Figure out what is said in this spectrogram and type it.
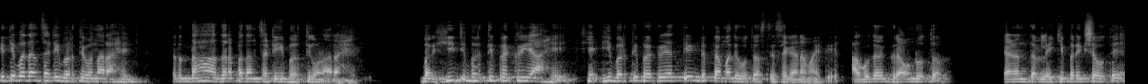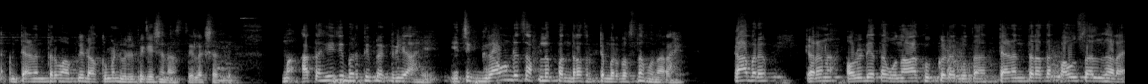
किती पदांसाठी भरती होणार आहे? तर दहा हजार पदांसाठी ही भरती होणार आहे. बरं ही जी भरती प्रक्रिया आहे ही भरती प्रक्रिया तीन टप्प्यामध्ये होत असते सगळ्यांना माहिती आहे. अगोदर ग्राउंड होतं त्यानंतर लेखी परीक्षा होते आणि त्यानंतर मग आपली डॉक्युमेंट व्हेरिफिकेशन असते लक्षात घे मग आता ही जी भरती प्रक्रिया आहे याची ग्राउंडच आपलं पंधरा सप्टेंबरपासून होणार आहे. का बरं? कारण ऑलरेडी आता उन्हाळा खूप कडक होता त्यानंतर आता पाऊस चालू झालाय.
